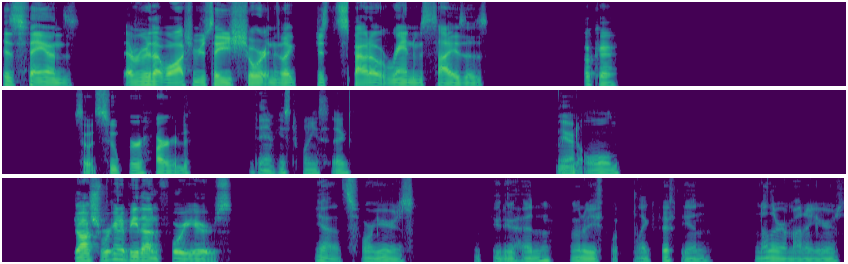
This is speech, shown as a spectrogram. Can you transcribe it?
his fans. Everybody that watch him just say he's short, and they like just spout out random sizes. Okay. So it's super hard. Damn, he's 26. Yeah. And old. Josh, we're gonna be that in four years. Yeah, that's four years. Doo doo head. I'm gonna be like fifty in another amount of years.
